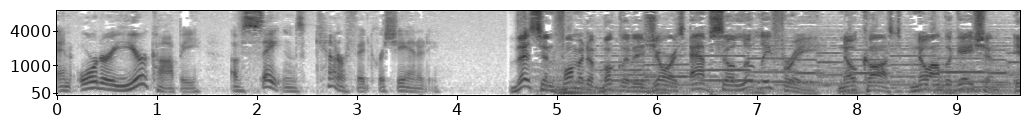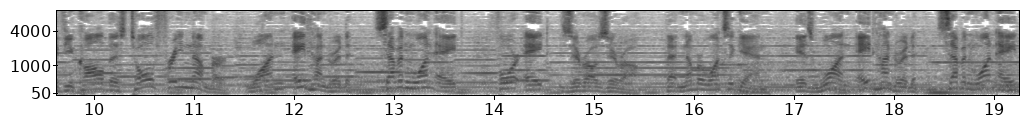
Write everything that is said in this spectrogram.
and order your copy of Satan's Counterfeit Christianity. This informative booklet is yours absolutely free. No cost, no obligation. If you call this toll free number, 1 800 718 4800. That number, once again, is 1 800 718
